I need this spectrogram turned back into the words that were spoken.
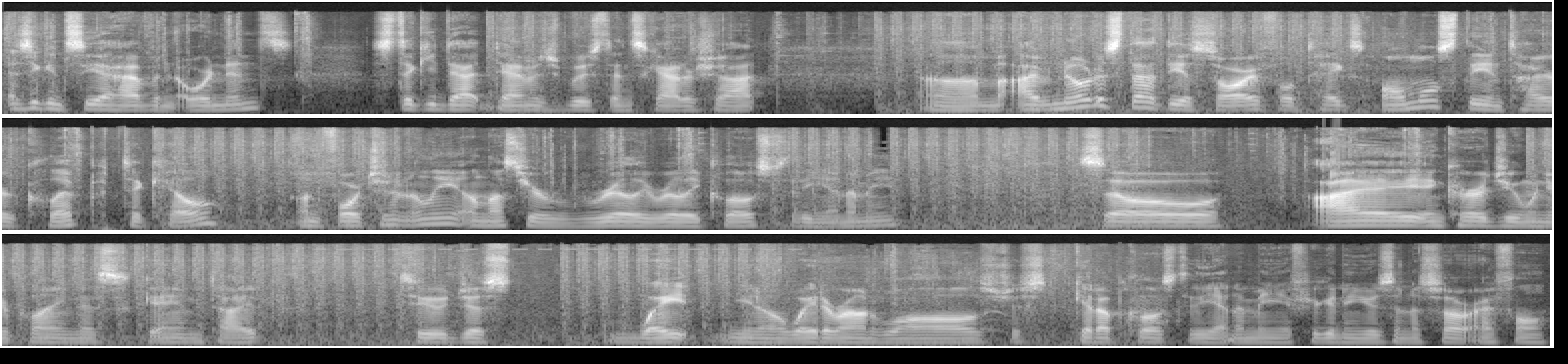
As you can see I have an Ordnance, Sticky Det, Damage Boost, and Scattershot. Um, I've noticed that the Assault takes almost the entire clip to kill, unfortunately, unless you're really, really close to the enemy. So I encourage you when you're playing this game type to just wait, you know, wait around walls, just get up close to the enemy if you're going to use an assault rifle.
